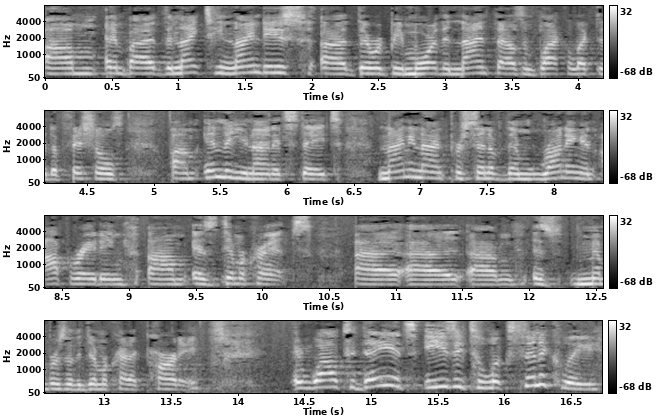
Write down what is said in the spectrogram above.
Um, and by the 1990s, uh, there would be more than 9,000 black elected officials um, in the United States, 99% of them running and operating um, as Democrats, uh, uh, um, as members of the Democratic Party. And while today it's easy to look cynically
